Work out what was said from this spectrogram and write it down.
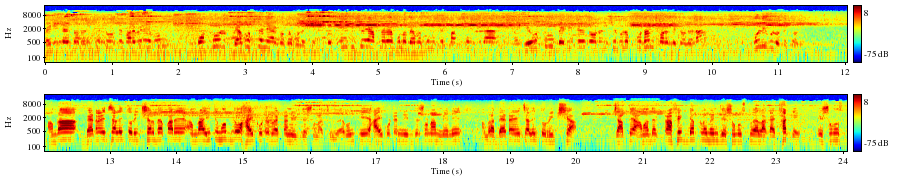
ব্যাটারি চালিত অটোরিক্সা চলতে পারবে না এবং কঠোর ব্যবস্থা নেওয়ার কথা বলেছেন। তো এই বিষয়ে আপনারা কোনো ব্যবস্থা নিতে পারছেন কিনা? যেহেতু ব্যাটারি চালিত অটোরিক্সাগুলো প্রধান সড়কে চলে না গলিগুলোতে চলে। আমরা ব্যাটারি চালিত রিক্সার ব্যাপারে আমরা ইতিমধ্যেও হাইকোর্টেরও একটা নির্দেশনা ছিল এবং কি হাইকোর্টের নির্দেশনা মেনে আমরা ব্যাটারি চালিত রিক্সা যাতে আমাদের ট্রাফিক ডেভেলপমেন্ট যে সমস্ত এলাকায় থাকে এই সমস্ত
